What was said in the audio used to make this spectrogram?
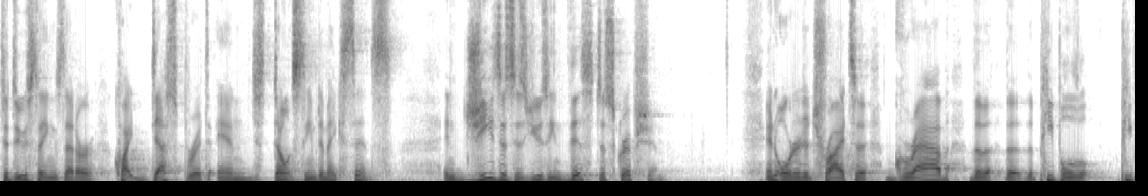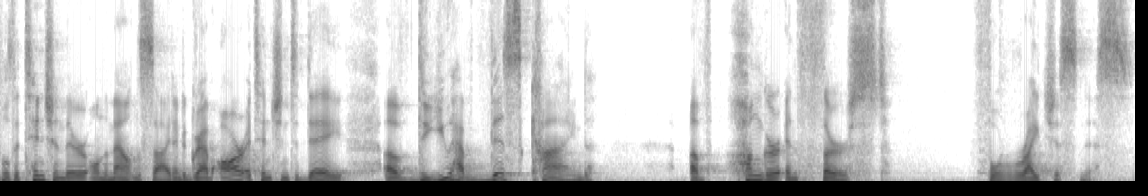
to do things that are quite desperate and just don't seem to make sense. And Jesus is using this description in order to try to grab the, the, the people, people's attention there on the mountainside and to grab our attention today of do you have this kind of hunger and thirst for righteousness?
